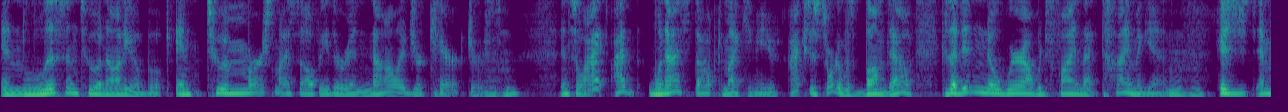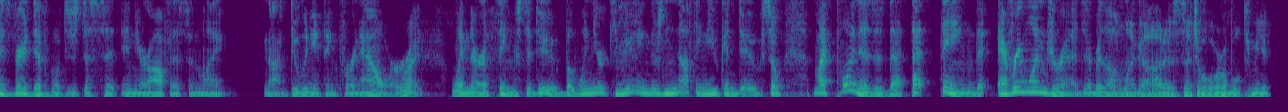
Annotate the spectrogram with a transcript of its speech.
and listen to an audiobook and to immerse myself either in knowledge or characters mm-hmm. and so I, I when i stopped my commute i actually sort of was bummed out because i didn't know where i would find that time again because mm-hmm. i mean it's very difficult just to sit in your office and like not do anything for an hour right when there are things to do. But when you're commuting, there's nothing you can do. So my point is, is that that thing that everyone dreads, everybody, oh my God, it's such a horrible commute.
